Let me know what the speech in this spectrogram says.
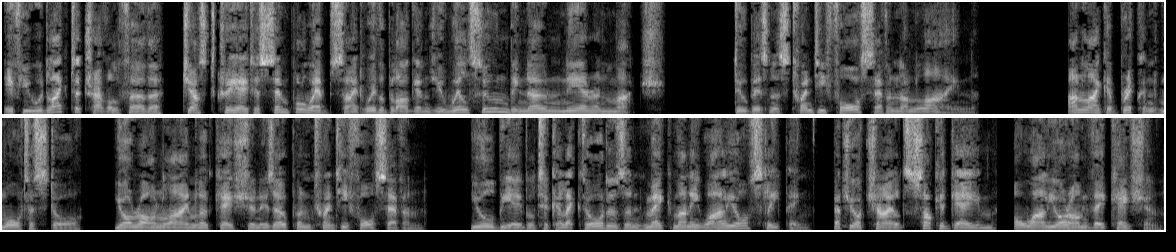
If you would like to travel further, just create a simple website with a blog and you will soon be known near and much. Do business 24-7 online. Unlike a brick and mortar store, your online location is open 24-7. You'll be able to collect orders and make money while you're sleeping at your child's soccer game, or while you're on vacation.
